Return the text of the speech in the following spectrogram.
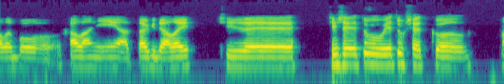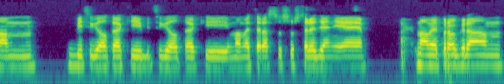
alebo chalani a tak ďalej. Čiže, čiže je, tu, je tu všetko. Mám bicykel taký, bicykel taký, máme teraz to sústredenie máme program,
